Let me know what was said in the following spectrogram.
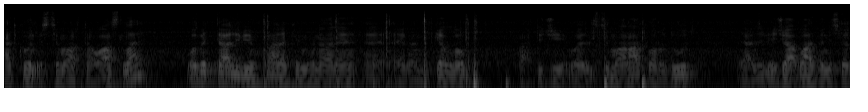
حتكون استمارته واصلة وبالتالي بإمكانك إن هنا آه، أيضا تقلب راح تجي والاستمارات وردود يعني الإجابات بالنسبة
